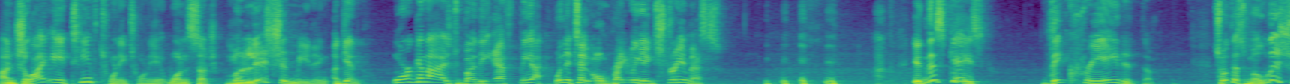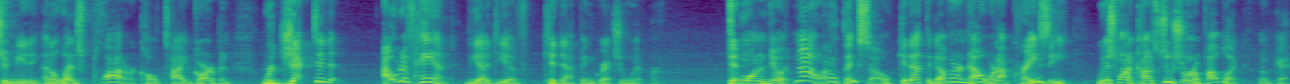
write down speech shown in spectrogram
On July 18th, 2020, at one such militia meeting, again, organized by the FBI, when they tell you, oh, right wing extremists. In this case, they created them. So at this militia meeting, an alleged plotter called Ty Garbin rejected out of hand the idea of kidnapping Gretchen Whitmer. Didn't want to do it. No, I don't think so. Kidnap the governor? No, we're not crazy. We just want a constitutional republic. Okay.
